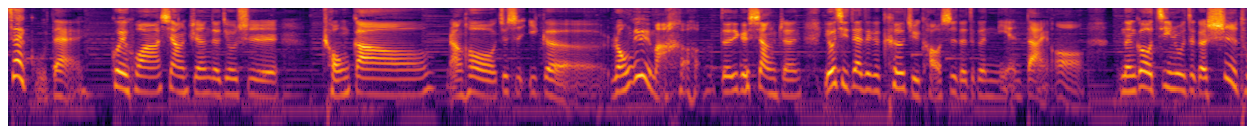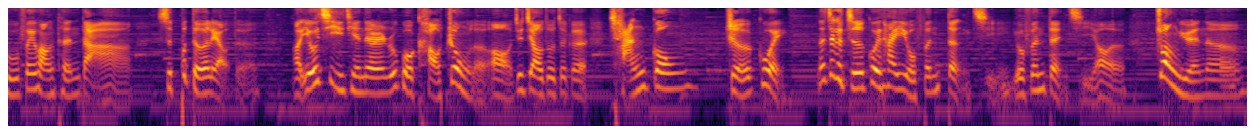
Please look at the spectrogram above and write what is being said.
在古代，桂花象征的就是崇高，然后就是一个荣誉嘛 的一个象征。尤其在这个科举考试的这个年代哦，能够进入这个仕途飞黄腾达是不得了的啊。尤其以前的人，如果考中了哦，就叫做这个蟾宫折桂。那这个折桂它也有分等级，有分等级哦。状元呢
